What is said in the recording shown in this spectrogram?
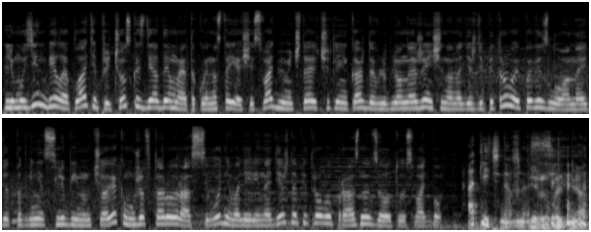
Лимузин, белое платье, прическа с диадемой. О такой настоящей свадьбе мечтает чуть ли не каждая влюбленная женщина. Надежде Петровой повезло. Она идет под венец с любимым человеком уже второй раз. Сегодня Валерий и Надежда Петровы празднуют золотую свадьбу. Отлично у нас. С первого дня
